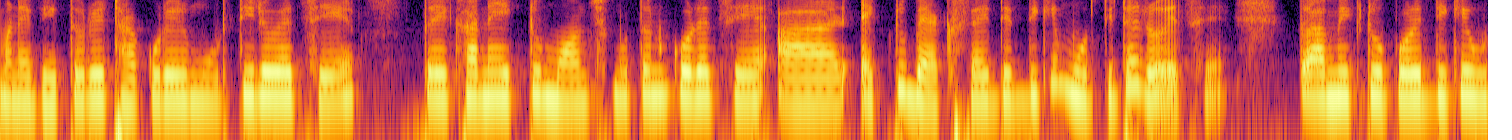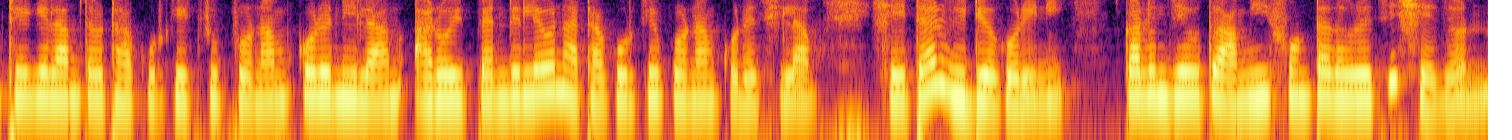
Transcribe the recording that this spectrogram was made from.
মানে ভেতরে ঠাকুরের মূর্তি রয়েছে, তো এখানে একটু মঞ্চ মতন করেছে আর একটু ব্যাক সাইডের দিকে মূর্তিটা রয়েছে। তো আমি একটু উপরের দিকে উঠে গেলাম, তো ঠাকুরকে একটু প্রণাম করে নিলাম। আর ওই প্যান্ডেলেও না ঠাকুরকে প্রণাম করেছিলাম সেইটার ভিডিও করিনি। কারণ যেহেতু আমি ফোনটা ধরেছি সেজন্য।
